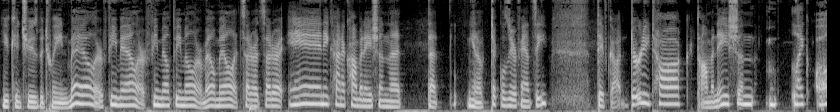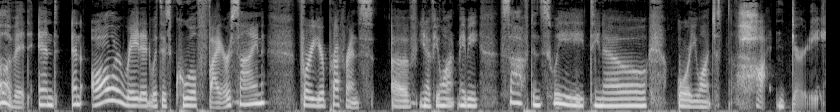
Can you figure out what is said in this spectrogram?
You can choose between male or female or female female or male male, etc., etc. Any kind of combination that that you know tickles your fancy. They've got dirty talk, domination, like all of it, and and all are rated with this cool fire sign for your preference of you know if you want maybe soft and sweet, you know, or you want just hot and dirty.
